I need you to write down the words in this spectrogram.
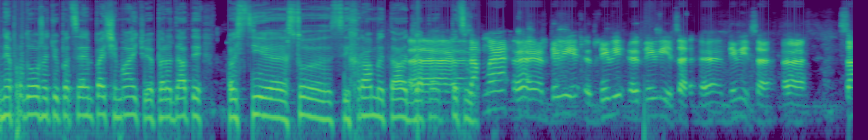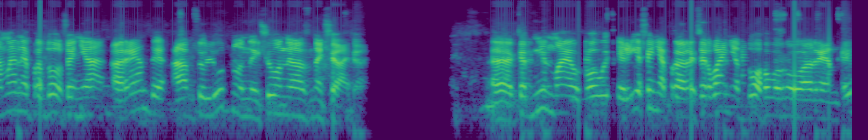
не продовжать УПЦ МП, чи мають е, передати ось ці, е, ці храми та для Е, ПЦУ? Саме диві, диві, дивіться, дивіться, саме непродовження оренди абсолютно нічого не означає. Кабмін має ухвалити рішення про резервування договору оренди,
